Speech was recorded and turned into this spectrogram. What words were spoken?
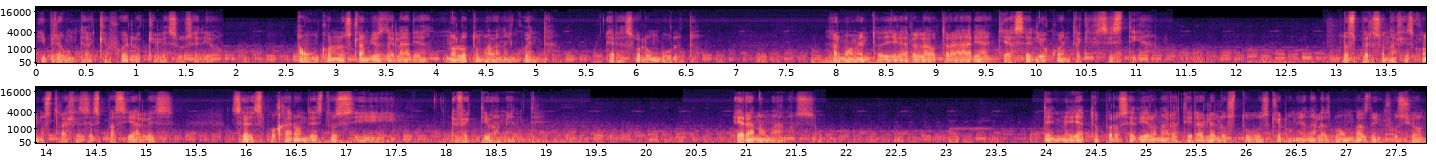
y preguntar qué fue lo que le sucedió. Aún con los cambios del área no lo tomaban en cuenta, era solo un bulto. Al momento de llegar a la otra área ya se dio cuenta que existía. Los personajes con los trajes espaciales se despojaron de estos y, efectivamente, eran humanos. De inmediato procedieron a retirarle los tubos que lo unían a las bombas de infusión,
